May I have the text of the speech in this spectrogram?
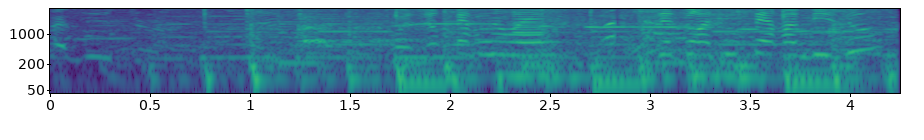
Facebook. Bonjour Père Noël. Vous êtes droit de faire un bisou?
